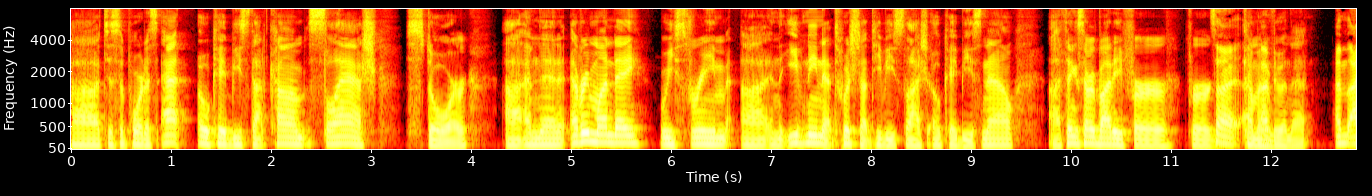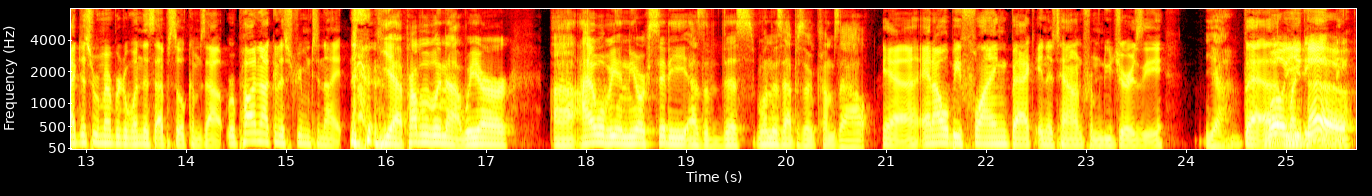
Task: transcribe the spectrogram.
uh, to support us at okbeast.com slash store. Uh, and then every Monday we stream uh, in the evening at twitch.tv slash okbeast now. Uh, thanks everybody for for Sorry, coming I- and doing that. I'm, I just remembered when this episode comes out. We're probably not going to stream tonight. yeah, probably not. We are. Uh, I will be in New York City as of this when this episode comes out. yeah, and I will be flying back into town from New Jersey. Yeah, That uh, well, you Monday know, evening.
